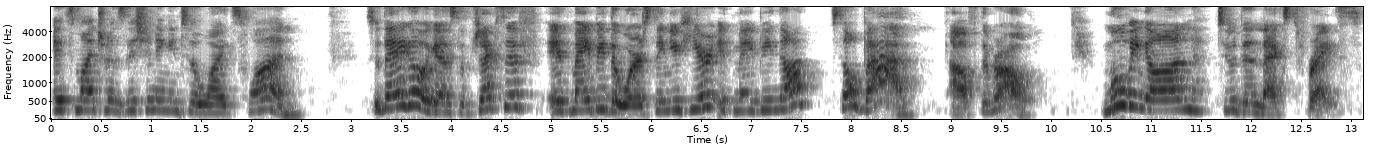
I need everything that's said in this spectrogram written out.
It's my transitioning into a white swan. So there you go again, subjective. It may be the worst thing you hear, it may be not so bad after all. Moving on to the next phrase.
